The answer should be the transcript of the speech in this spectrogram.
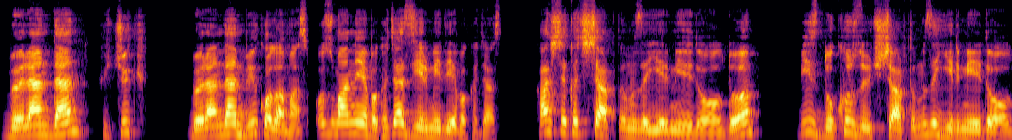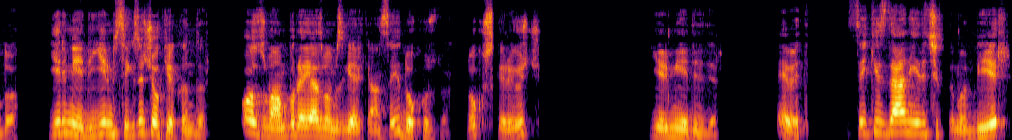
bölenden küçük, bölenden büyük olamaz. O zaman neye bakacağız? 27'ye bakacağız. Kaçla kaçı çarptığımızda 27 oldu? Biz 9 ile 3'ü çarptığımızda 27 oldu. 27 28'e çok yakındır. O zaman buraya yazmamız gereken sayı 9'dur. 9 kere 3 27'dir. Evet. 8'den 7 çıktı mı 1.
